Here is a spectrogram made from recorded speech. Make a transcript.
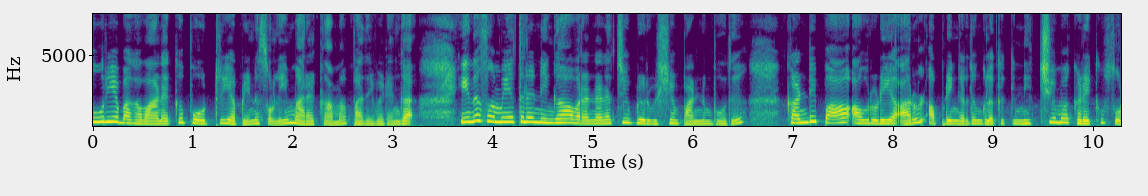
சூரிய பகவானுக்கு போற்றி அப்படின்னு சொல்லி மறக்காமல் பதிவிடுங்க. இந்த சமயத்தில் நீங்கள் அவரை நினச்சி இப்படி ஒரு விஷயம் பண்ணும்போது கண்டிப்பாக அவருடைய அருள் அப்படிங்கிறது உங்களுக்கு நிச்சயமாக கிடைக்கும். ஸோ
